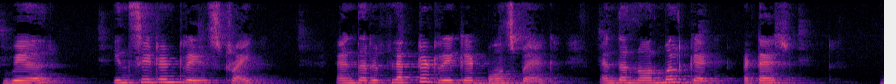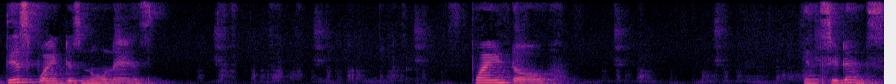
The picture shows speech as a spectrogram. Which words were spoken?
where incident ray strike and the reflected ray get bounced back and the normal get attached. This point is known as point of incidence.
